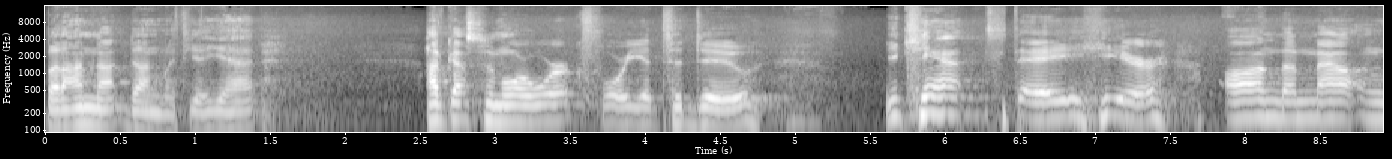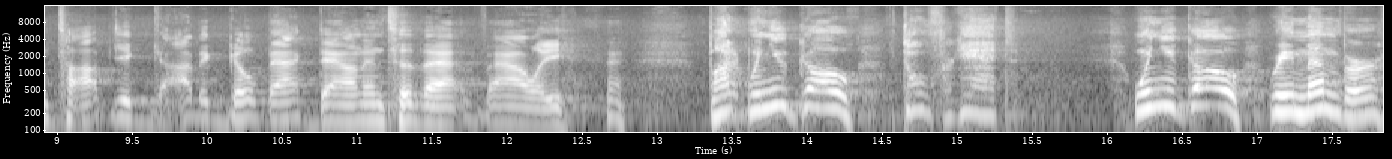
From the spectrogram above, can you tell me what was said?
but I'm not done with you yet. I've got some more work for you to do. You can't stay here on the mountaintop. You got to go back down into that valley. but when you go, don't forget when you go, remember,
